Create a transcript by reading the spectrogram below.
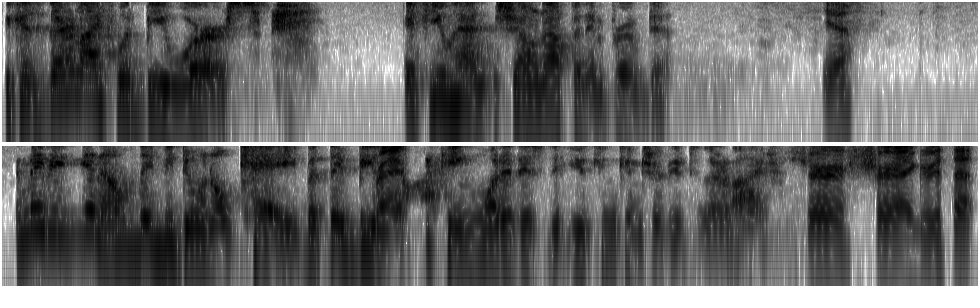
because their life would be worse if you hadn't shown up and improved it. Yeah. And maybe, you know, they'd be doing okay, but they'd be Right. lacking what it is that you can contribute to their life. Sure, sure. I agree with that.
